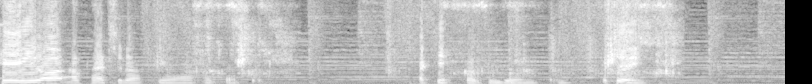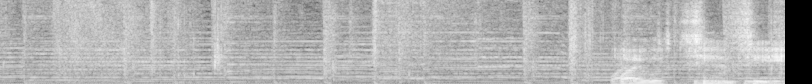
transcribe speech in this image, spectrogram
Here, you know what? I'll patch it up. Here, I'll patch it. I can't fucking do anything. Okay. Why with TNT?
